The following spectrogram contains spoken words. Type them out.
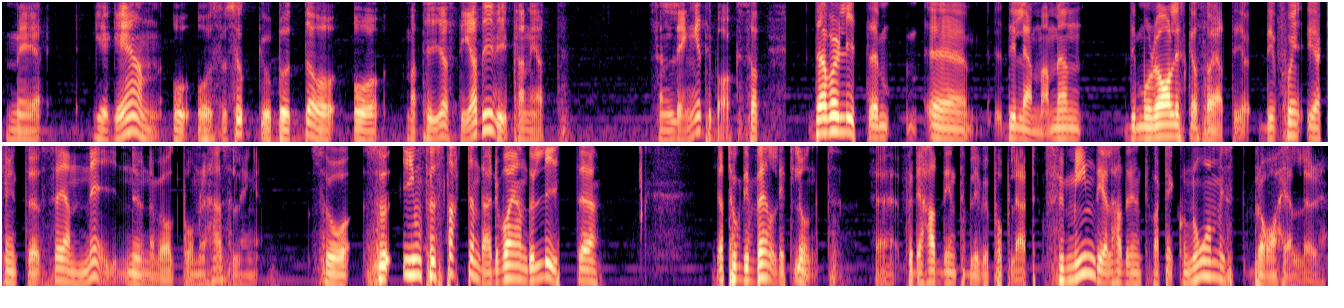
med GGN och, och Suzuki och Buddha och, och Mattias, det hade ju vi planerat sedan länge tillbaka. Så att där var det lite eh, dilemma, men det moraliska sa jag att det, det får, jag kan ju inte säga nej nu när vi har hållit på med det här så länge. Så, så inför starten där, det var ändå lite... Jag tog det väldigt lugnt, eh, för det hade inte blivit populärt. För min del hade det inte varit ekonomiskt bra heller,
